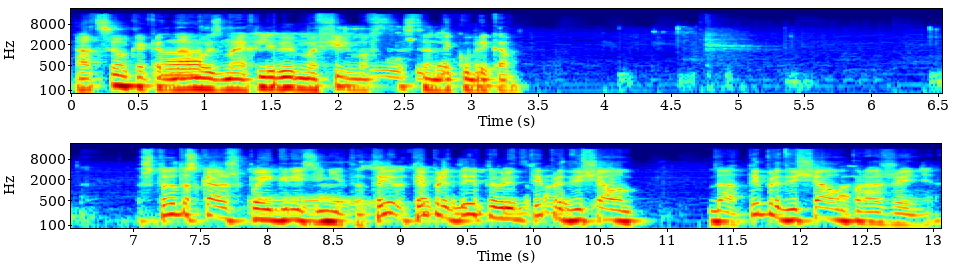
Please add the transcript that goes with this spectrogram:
Отсылка к одному а, из моих любимых фильмов Стэнли Кубрика. Что ты скажешь по игре Зенита? Ты, ты, пред, ты, ты, ты предвещал им, да, ты предвещал им поражение.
